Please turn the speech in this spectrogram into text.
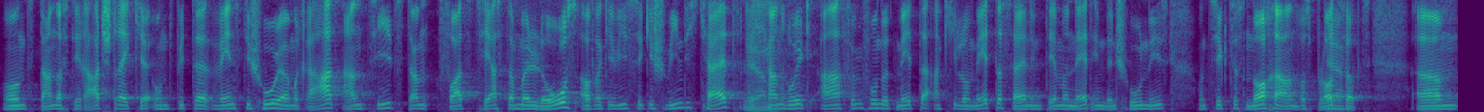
und dann auf die Radstrecke und bitte, wenn es die Schuhe am Rad anzieht, dann fahrt zuerst einmal los auf eine gewisse Geschwindigkeit. Das Ja. kann ruhig auch 500 Meter, ein Kilometer sein, indem man nicht in den Schuhen ist und zieht es nachher an, was Platz Ja. habt. Ähm,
